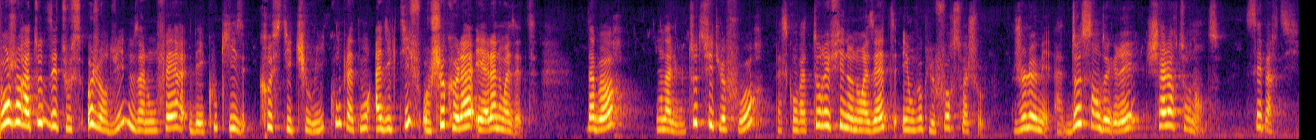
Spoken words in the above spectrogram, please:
Bonjour à toutes et tous. Aujourd'hui, nous allons faire des cookies crusty chewy complètement addictifs au chocolat et à la noisette. D'abord, on allume tout de suite le four parce qu'on va torréfier nos noisettes et on veut que le four soit chaud. Je le mets à 200 degrés, chaleur tournante. C'est parti.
